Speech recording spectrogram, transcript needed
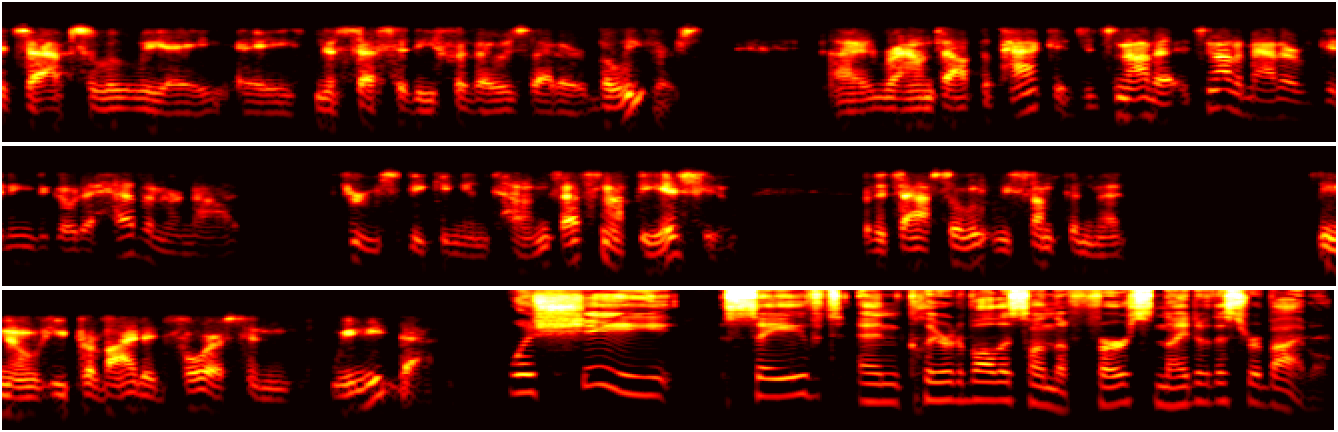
it's absolutely a, a necessity for those that are believers. Uh, it rounds out the package. It's not a, it's not a matter of getting to go to heaven or not through speaking in tongues. That's not the issue, but it's absolutely something that, you know, he provided for us and we need that. Was she saved and cleared of all this on the first night of this revival?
